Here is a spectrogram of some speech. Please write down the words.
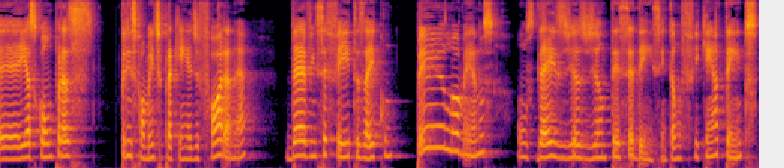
é, e as compras, principalmente para quem é de fora, né, devem ser feitas aí com pelo menos uns 10 dias de antecedência. Então fiquem atentos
